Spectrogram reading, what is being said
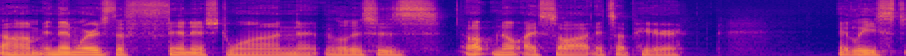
Um, and then where's the finished one? Well, this is. Oh no, I saw it. It's up here. At least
